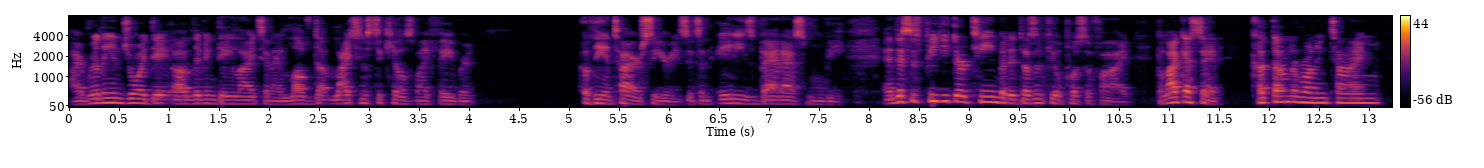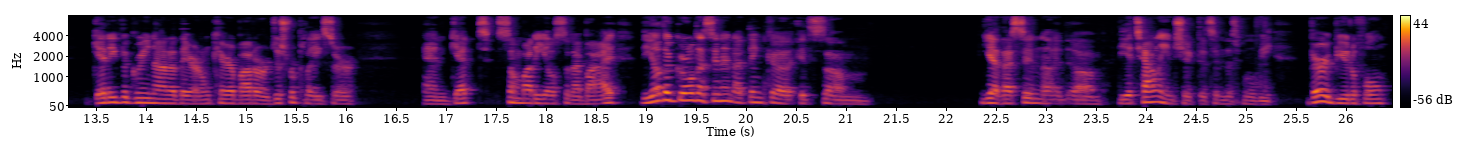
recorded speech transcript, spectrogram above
I really enjoyed Day, uh, Living Daylights, and I loved License to Kill is my favorite of the entire series. It's an 80s badass movie. And this is PG 13, but it doesn't feel pussified. But like I said, cut down the running time, get Eva Green out of there. I don't care about her, just replace her, and get somebody else that I buy. The other girl that's in it, I think uh, it's, um, yeah, that's in uh, um, the Italian chick that's in this movie. Very beautiful.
